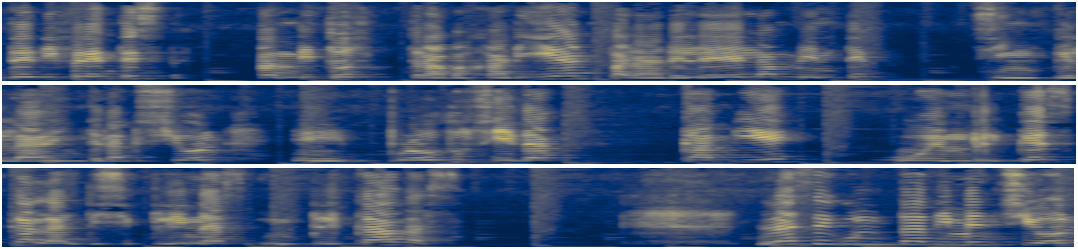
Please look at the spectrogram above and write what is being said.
de diferentes ámbitos trabajarían paralelamente sin que la interacción eh, producida cambie o enriquezca las disciplinas implicadas. La segunda dimensión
